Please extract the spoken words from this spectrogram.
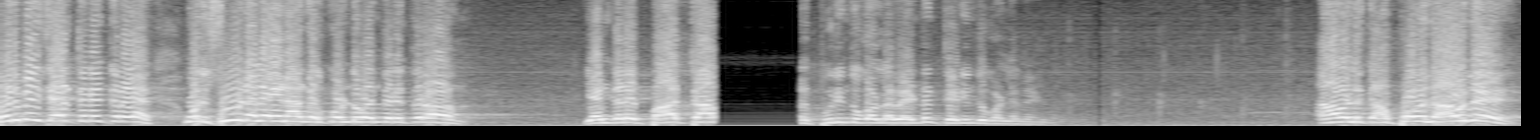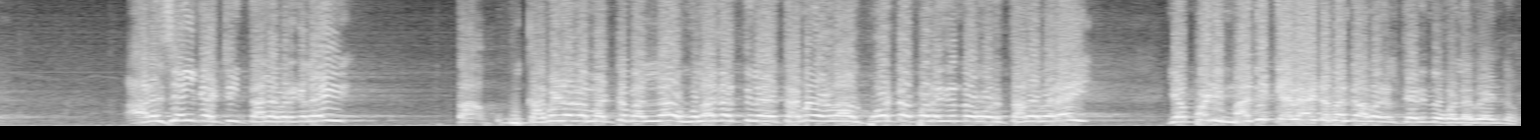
பெருமை சேர்த்திருக்கிற ஒரு சூழ்நிலையை நாங்கள் கொண்டு வந்திருக்கிறோம். எங்களை பார்த்தா புரிந்து கொள்ள வேண்டும் தெரிந்து கொள்ள வேண்டும். அவளுக்கு அப்போதாவது அரசியல் கட்சி தலைவர்களை த- தமிழகம் மட்டுமல்ல உலகத்திலே தமிழர்களால் போட்டப்படுகின்ற ஒரு தலைவரை எப்படி மதிக்க வேண்டும் என்று அவர்கள் தெரிந்து கொள்ள வேண்டும்.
